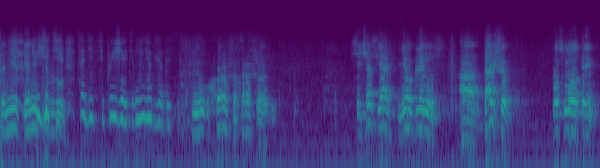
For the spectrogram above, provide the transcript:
Да нет, я не Идите, сержусь. садитесь, поезжайте, но не оглядывайтесь. Ну, хорошо, хорошо. Сейчас я не оглянусь, а дальше посмотрим.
